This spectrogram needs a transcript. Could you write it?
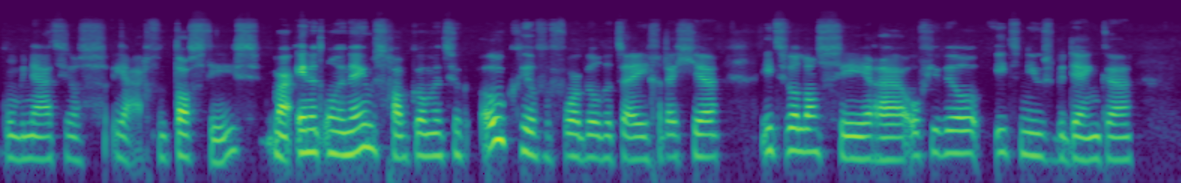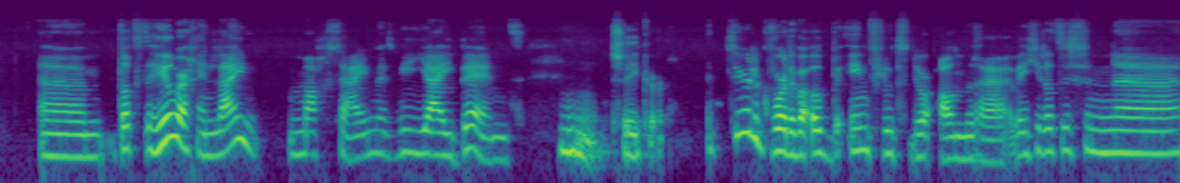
combinatie was ja, echt fantastisch. Maar in het ondernemerschap komen natuurlijk ook heel veel voorbeelden tegen. Dat je iets wil lanceren of je wil iets nieuws bedenken. Um, dat het heel erg in lijn mag zijn met wie jij bent. Hmm, zeker. Natuurlijk worden we ook beïnvloed door anderen. Weet je, dat is een, uh,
